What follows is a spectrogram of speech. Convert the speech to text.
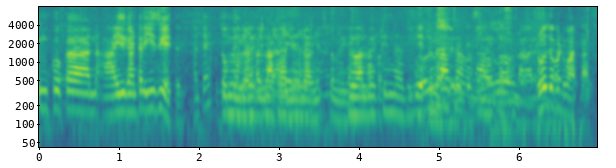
ఇంకొక ఐదు గంటలు ఈజీగా అవుతుంది. అంటే తొమ్మిది గంటల దాకా తొమ్మిది గంటల దాకా. రోజు ఒకటి మాట్లాడు.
